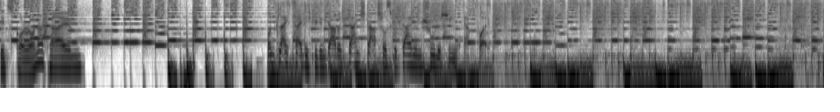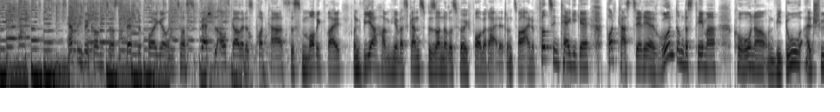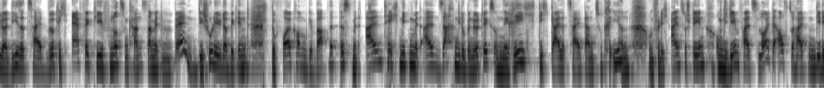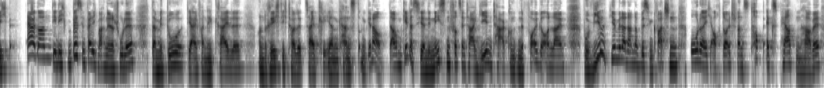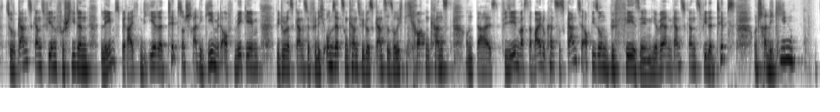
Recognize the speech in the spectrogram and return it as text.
It's Corona Time. Und gleichzeitig beginnt dadurch dein Startschuss für deinen schulischen Erfolg. Herzlich willkommen zur Special-Folge und zur Special-Ausgabe des Podcasts des Mobbingfrei. Und wir haben hier was ganz Besonderes für euch vorbereitet. Und zwar eine 14-tägige Podcast-Serie rund um das Thema Corona und wie du als Schüler diese Zeit wirklich effektiv nutzen kannst, damit, wenn die Schule wieder beginnt, du vollkommen gewappnet bist mit allen Techniken, mit allen Sachen, die du benötigst, um eine richtig geile Zeit dann zu kreieren, um für dich einzustehen, um gegebenenfalls gegebenenfalls Leute aufzuhalten, die dich ärgern, die dich ein bisschen fertig machen in der Schule, damit du dir einfach eine geile und richtig tolle Zeit kreieren kannst. Und genau, darum geht es hier. In den nächsten 14 Tagen, jeden Tag kommt eine Folge online, wo wir hier miteinander ein bisschen quatschen oder ich auch Deutschlands Top-Experten habe zu ganz, ganz vielen verschiedenen Lebensbereichen, die ihre Tipps und Strategien mit auf den Weg geben, wie du das Ganze für dich umsetzen kannst, wie du das Ganze so richtig rocken kannst. Und da ist für jeden was dabei. Du kannst das Ganze auch wie so ein Buffet sehen. Hier werden ganz, ganz ganz viele Tipps und Strategien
